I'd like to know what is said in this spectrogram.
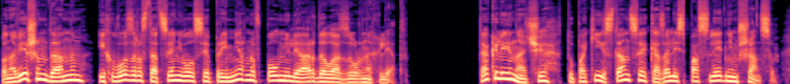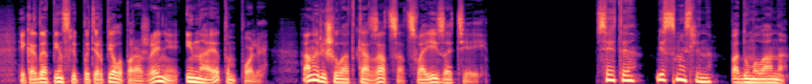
По новейшим данным, их возраст оценивался примерно в полмиллиарда лазурных лет. Так или иначе, тупаки и станция оказались последним шансом, и когда Пинсли потерпела поражение и на этом поле, она решила отказаться от своей затеи. «Все это «Бессмысленно», — подумала она.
